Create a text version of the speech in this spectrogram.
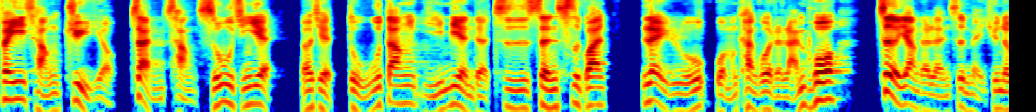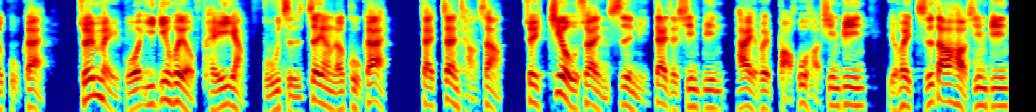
非常具有战场实务经验，而且独当一面的资深士官，例如我们看过的兰坡这样的人是美军的骨干，所以美国一定会有培养扶植这样的骨干在战场上。所以就算是你带着新兵，他也会保护好新兵，也会指导好新兵，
